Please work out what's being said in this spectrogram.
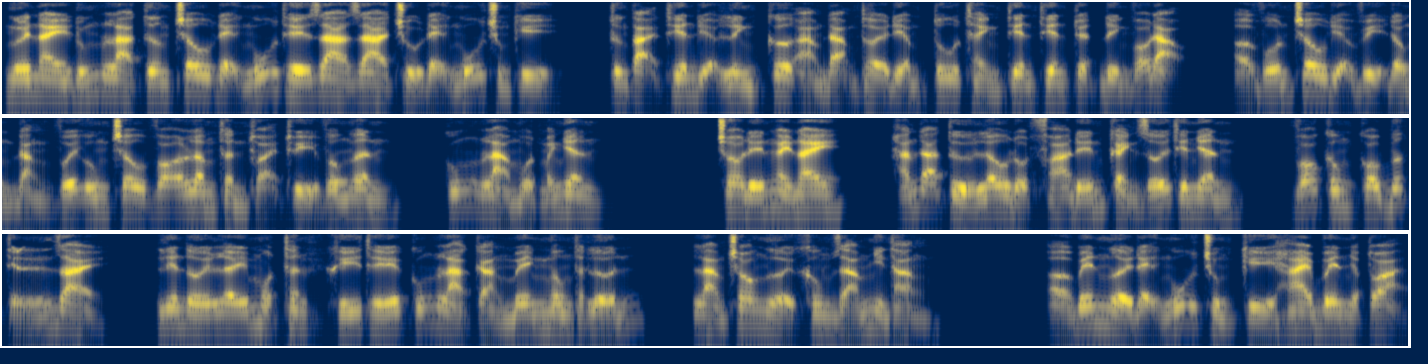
Người này đúng là tương châu đệ ngũ thế gia gia chủ đệ ngũ trùng kỳ, từng tại thiên địa linh cơ ảm đạm thời điểm tu thành tiên thiên tuyệt đỉnh võ đạo, ở vốn châu địa vị đồng đẳng với ung châu võ lâm thần thoại thủy vô ngân, cũng là một mãnh nhân cho đến ngày nay, hắn đã từ lâu đột phá đến cảnh giới thiên nhân, võ công có bước tiến đến dài, liên đối lấy một thân khí thế cũng là càng mênh mông thật lớn, làm cho người không dám nhìn thẳng. Ở bên người đệ ngũ trùng kỳ hai bên nhập tọa,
